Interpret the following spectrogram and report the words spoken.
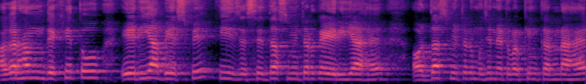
अगर हम देखें तो एरिया बेस पे कि जैसे 10 मीटर का एरिया है और 10 मीटर मुझे नेटवर्किंग करना है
